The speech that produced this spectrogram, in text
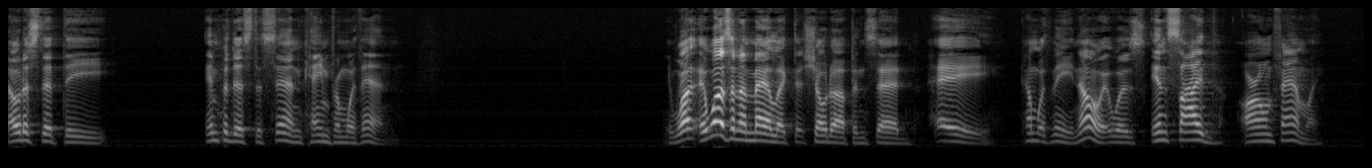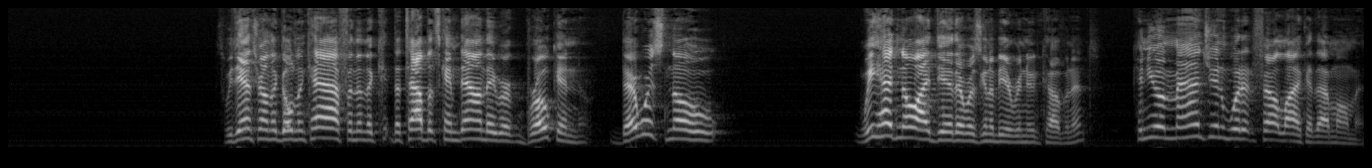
Notice that the impetus to sin came from within. It, was, it wasn't that showed up and said, Hey, come with me. No, it was inside our own family. So we danced around the golden calf, and then the, the tablets came down. They were broken. There was no, we had no idea there was going to be a renewed covenant. Can you imagine what it felt like at that moment?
